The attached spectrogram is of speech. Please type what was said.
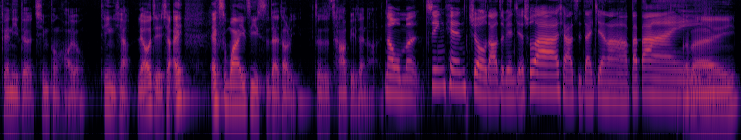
给你的亲朋好友听一下，了解一下，哎，X Y Z 世代到底这是差别在哪里？那我们今天就到这边结束啦，下次再见啦，拜拜，拜拜。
